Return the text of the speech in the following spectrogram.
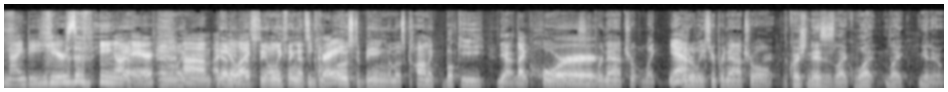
90 years of being on Yeah. air, And like, um, I yeah, feel mean, like that's the only thing that's come great. close to being the most comic booky, Yeah, like horror, horror. supernatural, like Yeah. literally supernatural. The question is, is like what, like you know,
